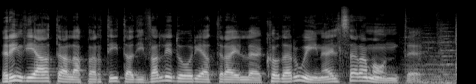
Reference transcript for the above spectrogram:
rinviata la partita di Valledoria tra il Codaruina e il Saramonte.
